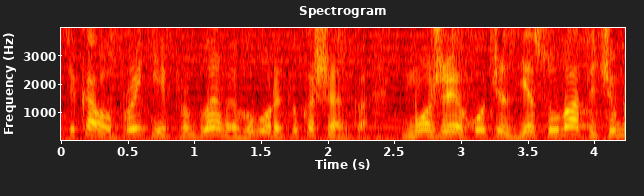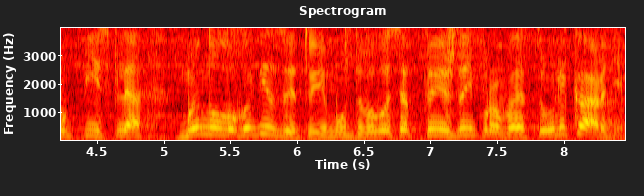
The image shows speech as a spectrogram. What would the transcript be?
Цікаво, про які проблеми говорить Лукашенко. Може, хоче з'ясувати, чому після минулого візиту йому довелося тиждень провести у лікарні.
